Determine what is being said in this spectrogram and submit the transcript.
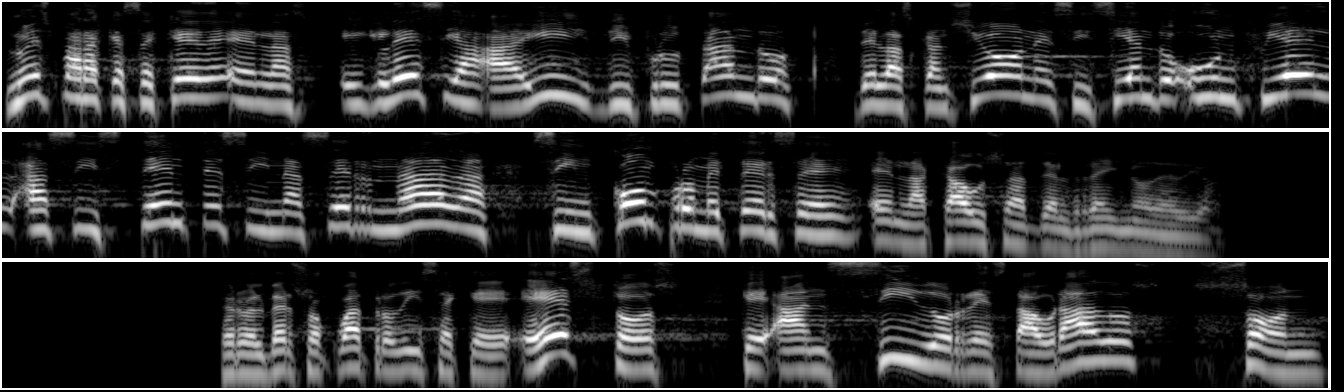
no es para que se quede en la iglesia ahí disfrutando de las canciones y siendo un fiel asistente sin hacer nada, sin comprometerse en la causa del reino de Dios. Pero el verso 4 dice que estos que han sido restaurados son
